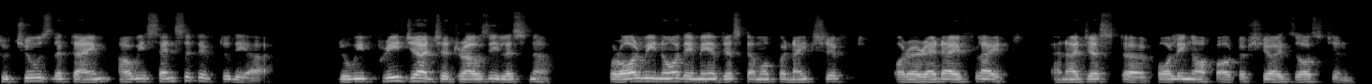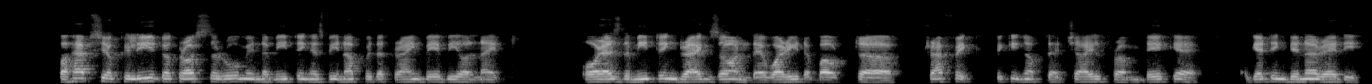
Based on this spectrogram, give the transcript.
to choose the time, are we sensitive to the hour? Do we prejudge a drowsy listener? For all we know, they may have just come off a night shift or a red eye flight and are just uh, falling off out of sheer exhaustion. Perhaps your colleague across the room in the meeting has been up with a crying baby all night. Or as the meeting drags on, they're worried about uh, traffic, picking up their child from daycare, getting dinner ready.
